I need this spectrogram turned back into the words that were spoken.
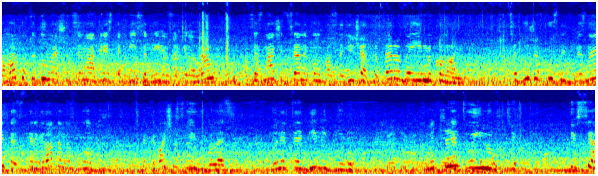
багато хто думає, що ціна 350 гривень за кілограм, це значить це не колбаса. Дівчатка, це робить її Миколаїв. Це дуже вкусно. Ви знаєте, стервілата на блонду. Ти бачиш свої губи Вони в тебе білі-білі, як твої ногті. Ти вся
